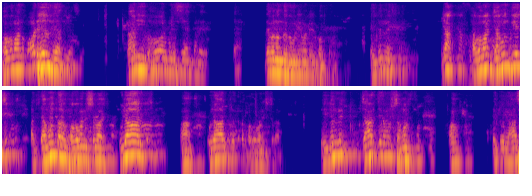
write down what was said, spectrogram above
ভগবান অঢেল দেয়া দিয়েছে গাড়ি ঘর মানে সে দেবানন্দ গৌরী মঠের ভক্ত এই জন্য ভগবান যেমন দিয়েছে আর তেমন তারা ভগবানের সেবায় উজাড় হ্যাঁ উজাড় ভগবানের সেবা। এই জন্য যার যেরকম সামর্থ্য একটু আঁশ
